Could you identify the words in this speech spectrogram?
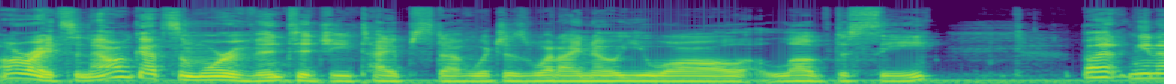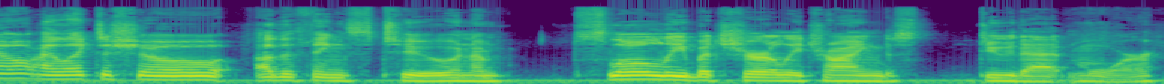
Alright, so now I've got some more vintagey type stuff, which is what I know you all love to see. But, you know, I like to show other things too, and I'm slowly but surely trying to do that more,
